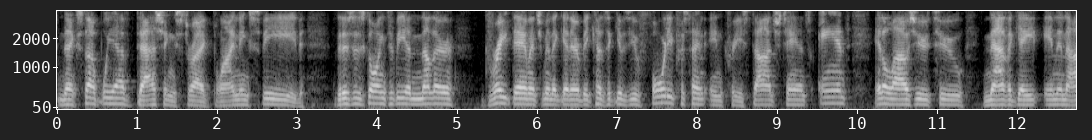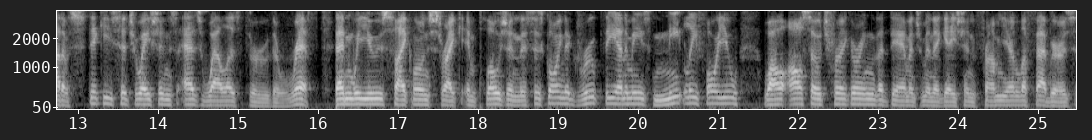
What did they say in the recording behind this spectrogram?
Next up we have dashing strike, blinding speed. This is going to be another Great damage mitigator because it gives you 40% increased dodge chance and it allows you to navigate in and out of sticky situations as well as through the rift. Then we use Cyclone Strike Implosion. This is going to group the enemies neatly for you while also triggering the damage mitigation from your Lefebvre's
